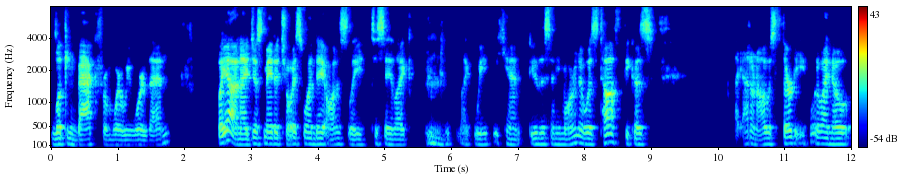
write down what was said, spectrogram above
looking back from where we were then. But yeah, and I just made a choice one day, honestly, to say like, like we we can't do this anymore, and it was tough because I, don't know. I was 30. What do I know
